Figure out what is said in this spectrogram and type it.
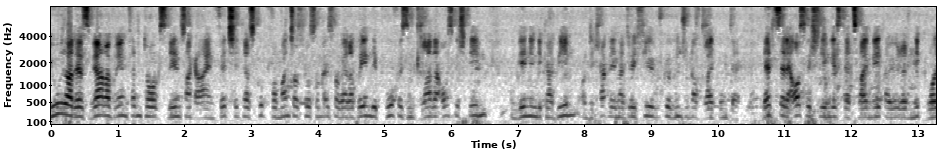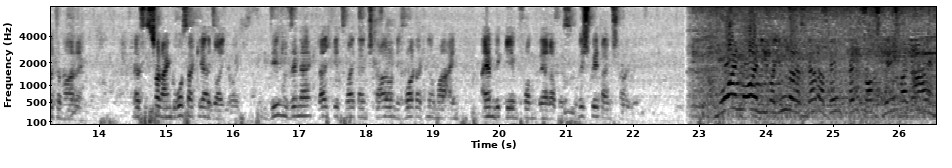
User des Werder Bremen Fan Talks Lebenslang 1. Jetzt steht der Scoop vom Mannschaftsbus vom SV Werder Bremen. Die Profis sind gerade ausgestiegen und gehen in die Kabinen. Und ich habe ihnen natürlich viel gewünscht und auf drei Punkte. Letzter, der ausgestiegen ist, der zwei Meter Höhe, Nick Woltemade. Das ist schon ein großer Kerl, sage ich euch. In diesem Sinne, gleich geht es weiter im Stadion. Ich wollte euch nur mal einen Einblick geben vom Werder-Bus. Bis später im Stadion. Moin, moin, lieber User des Werder Fans, Fantalks Lebenswald 1.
